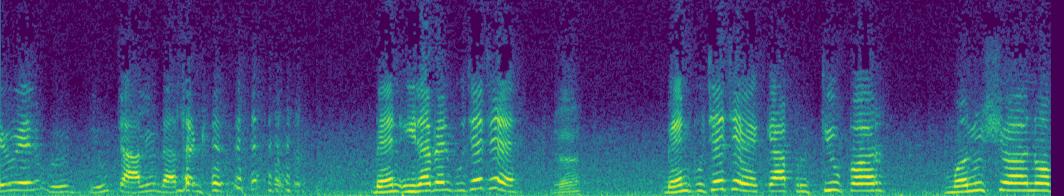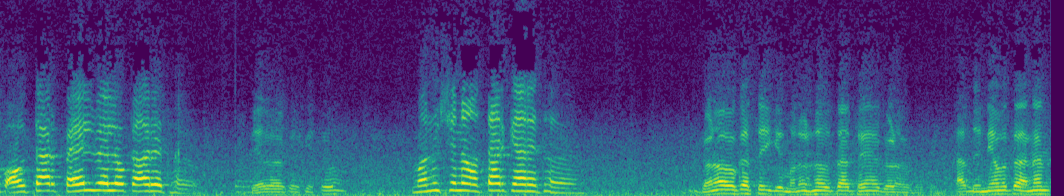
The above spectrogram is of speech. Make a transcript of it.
એવું એનું એવું ચાલ્યું દાદા કે. બેન ઈરાબેન પૂછે છે? બેન પૂછે છે કે આ પૃથ્વી ઉપર મનુષ્યનો અવતાર પહેલ વહેલો ક્યારે થયો? મનુષ્યનો અવતાર ક્યારે થયો? ઘણો વખત થઈ ગયો. મનુષ્યનો અવતાર થયા ઘણો વખત આ દુનિયામાં તો અનંત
